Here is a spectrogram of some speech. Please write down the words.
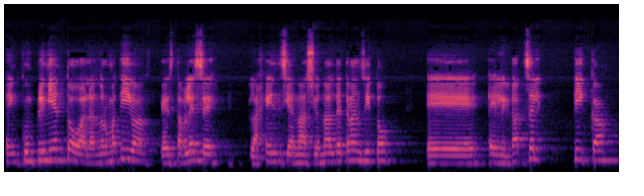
en cumplimiento a la normativa que establece la Agencia Nacional de Tránsito, eh, el GATSELICA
